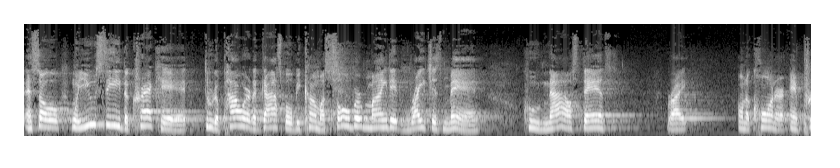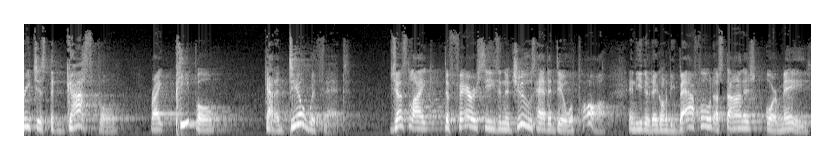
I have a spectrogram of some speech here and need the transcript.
And so when you see the crackhead through the power of the gospel become a sober minded, righteous man who now stands, right, on a corner and preaches the gospel, right, people got to deal with that. Just like the Pharisees and the Jews had to deal with Paul. And either they're going to be baffled, astonished, or amazed.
